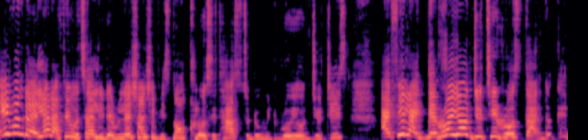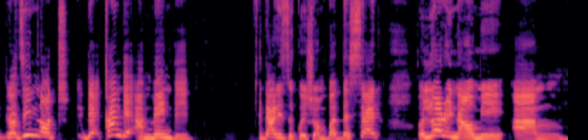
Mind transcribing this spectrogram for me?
even though a lot of people tell you the relationship is not close, it has to do with royal duties. I feel like the royal duty roster does it not? Can they amend it? That is the question. But they said Olori Naomi um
